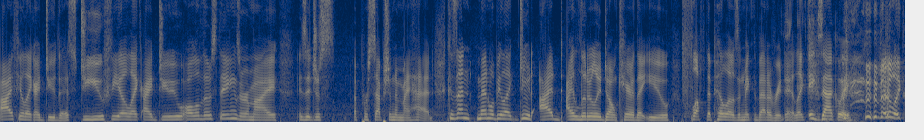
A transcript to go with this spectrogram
i feel like i do this. Do you feel like i do all of those things or am i is it just a perception in my head. Because then men will be like dude i i literally don't care that you fluff the pillows and make the bed every day. Like exactly. they're like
